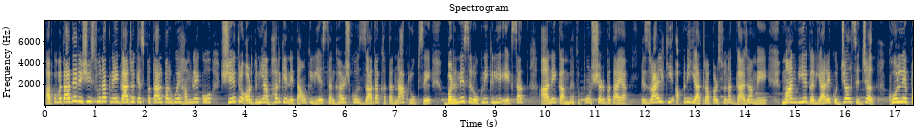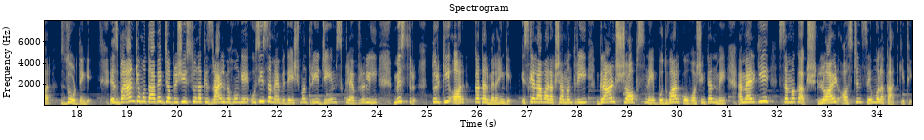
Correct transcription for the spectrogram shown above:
आपको बता दें, ऋषि सुनक ने गाजा के अस्पताल पर हुए हमले को क्षेत्र और दुनिया भर के नेताओं के लिए संघर्ष को ज़्यादा खतरनाक रूप से बढ़ने से रोकने के लिए एक साथ आने का महत्वपूर्ण क्षण बताया। इसराइल की अपनी यात्रा पर सुनक गाजा में मानवीय गलियारे को जल्द से जल्द खोलने पर ज़ोर देंगे। इस बयान के मुताबिक, जब ऋषि सुनक इसराइल में होंगे, उसी समय विदेश मंत्री जेम्स क्लेवरली मिस्र, तुर्की और कतर में रहेंगे। इसके अलावा रक्षा मंत्री ग्रांड शॉप्स ने बुधवार को वॉशिंगटन में अमेरिकी समकक्ष लॉयड ऑस्टिन से मुलाकात की थी।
